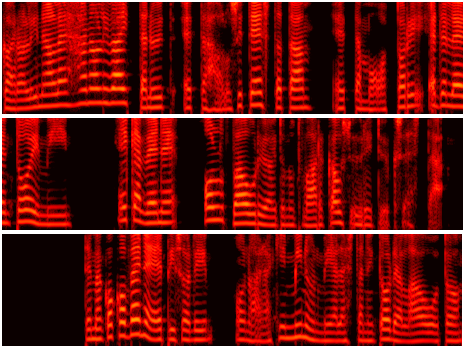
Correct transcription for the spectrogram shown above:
Karolinalle hän oli väittänyt, että halusi testata, että moottori edelleen toimii, eikä vene ollut vaurioitunut varkausyrityksestä. Tämä koko vene-episodi on ainakin minun mielestäni todella outo,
